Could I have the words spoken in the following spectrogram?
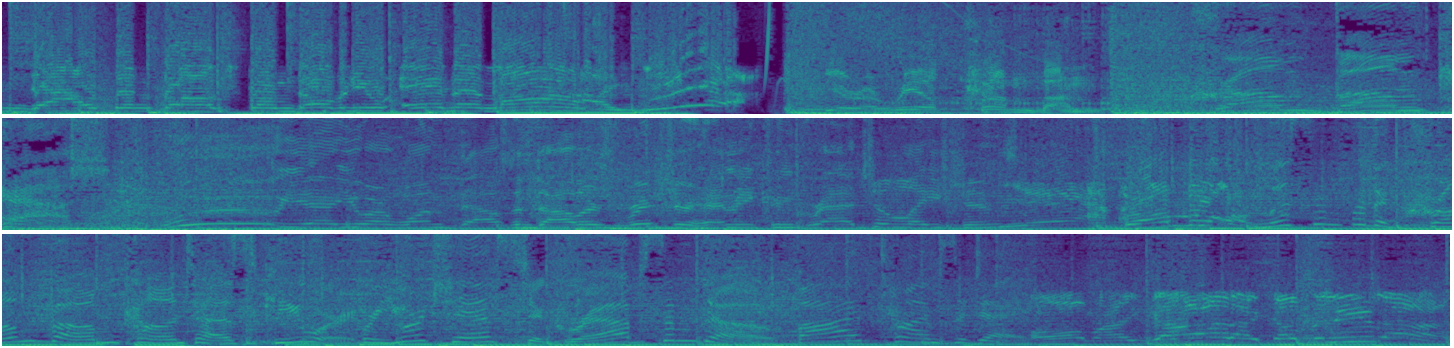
1,000 bucks from WMMR. Yeah! You're a real crumb bum. Crumb Bum Cash. Woo! Yeah, you are $1,000 richer, Henry. Congratulations. Yeah, crumb bum. Listen for the Crumb Bum Contest keyword for your chance to grab some dough five times a day. Oh my God, I can't believe that.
